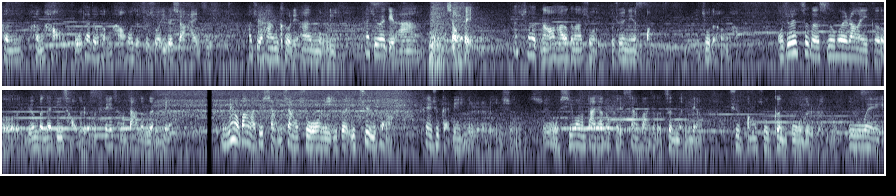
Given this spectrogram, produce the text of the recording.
很很好，服务态度很好，或者是说一个小孩子。他觉得他很可怜，他很努力，他就会给他小费。他说，然后他就跟他说：“我觉得你很棒，你做得很好。”我觉得这个是会让一个原本在低潮的人非常大的能量。你没有办法去想象说你一个一句话可以去改变一个人的人生，所以我希望大家都可以散发这个正能量，去帮助更多的人，因为。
